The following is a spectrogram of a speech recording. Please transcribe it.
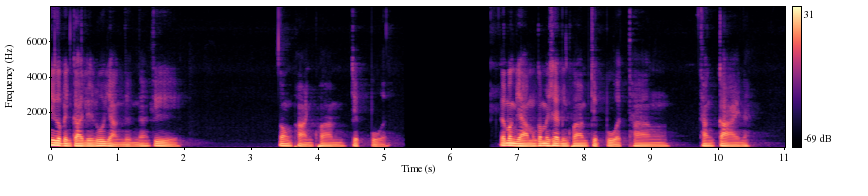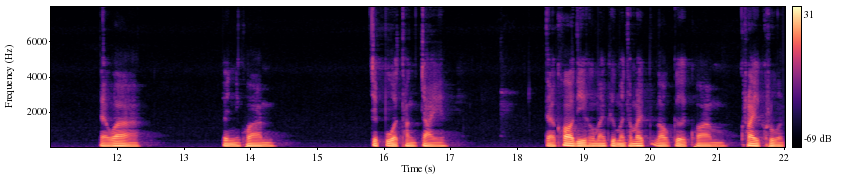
นี่ก็เป็นการเรียนรู้อย่างหนึ่งนะที่ต้องผ่านความเจ็บปวด และบางอย่างมันก็ไม่ใช่เป็นความเจ็บปวดทางทางกายนะ แต่ว่าเป็นความเจ็บปวดทางใจ แต่ข้อดีของมันคือมันทำให้เราเกิดความใคร่ครวญ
